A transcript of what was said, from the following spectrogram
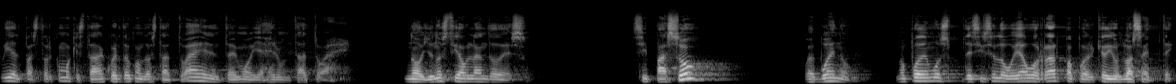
Uy, el pastor como que está de acuerdo con los tatuajes, entonces me voy a hacer un tatuaje. No, yo no estoy hablando de eso. Si pasó, pues bueno, no podemos decírselo voy a borrar para poder que Dios lo acepte.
